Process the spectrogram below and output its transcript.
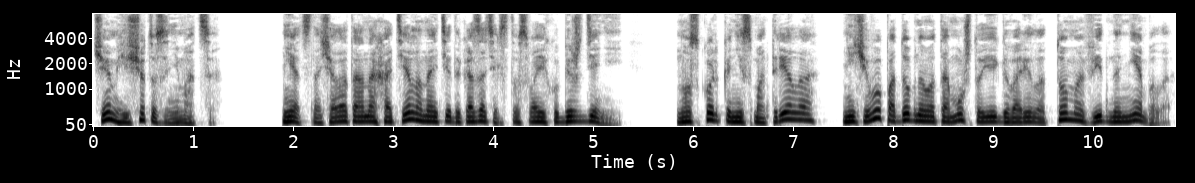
Чем еще-то заниматься? Нет, сначала-то она хотела найти доказательства своих убеждений, но сколько ни смотрела, ничего подобного тому, что ей говорила Тома, видно не было.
